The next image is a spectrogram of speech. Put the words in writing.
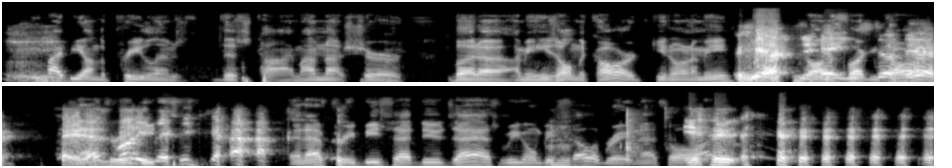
he might be on the prelims this time. I'm not sure, but uh I mean he's on the card. You know what I mean? Yeah, He's the he's still card. there. Hey, that's money, beats- baby. And after he beats that dude's ass, we're gonna be celebrating. That's all.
